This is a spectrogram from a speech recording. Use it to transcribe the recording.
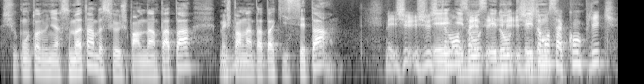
je suis content de venir ce matin parce que je parle d'un papa, mais je parle d'un papa qui se sépare. Mais justement, justement ça complique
